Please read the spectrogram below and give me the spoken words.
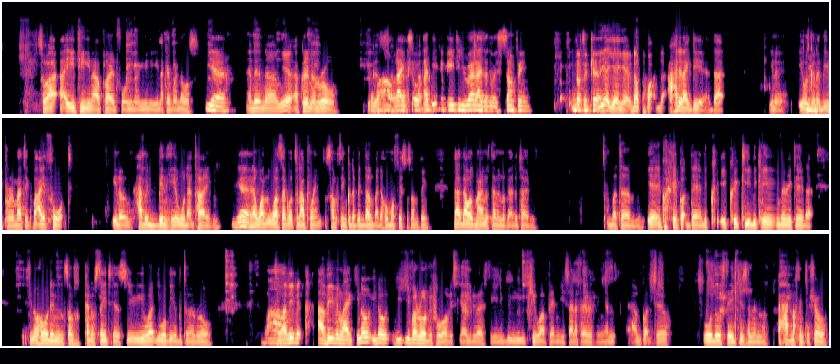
so I, at 18 I applied for, you know, uni like everyone else. yeah. And then um yeah, I couldn't enroll. Oh, because wow. didn't- Like, so at the age of 18, you realize that there was something not okay. Yeah, yeah, yeah. No, but I had an idea that, you know, it was going to be problematic. But I thought, you know, having been here all that time, Yeah. that one once I got to that point, something could have been done by the Home Office or something. That that was my understanding of it at the time. But um, yeah, it got it got there, and it, it quickly became very clear that if you're not holding some kind of status, you you won't you won't be able to enroll. wow. So I've even I've even like you know you know you, you've enrolled before obviously at university you, you queue up and you sign up for everything and I got to all those stages and then I had nothing to show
